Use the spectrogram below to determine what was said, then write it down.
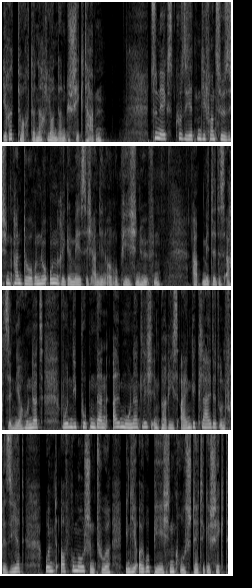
ihrer Tochter nach London geschickt haben. Zunächst kursierten die französischen Pandoren nur unregelmäßig an den europäischen Höfen. Ab Mitte des 18. Jahrhunderts wurden die Puppen dann allmonatlich in Paris eingekleidet und frisiert und auf Promotion-Tour in die europäischen Großstädte geschickt,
